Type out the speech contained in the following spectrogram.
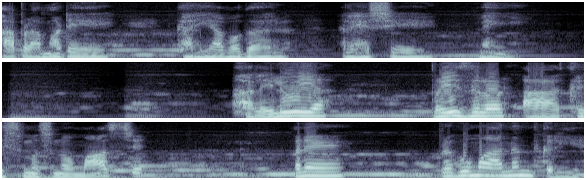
આપણા માટે કર્યા વગર રહેશે નહીં. હાલેલુયા પ્રેઝ લોડ આ ક્રિસમસનો માસ છે. અને પ્રભુમાં આનંદ કરીએ.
